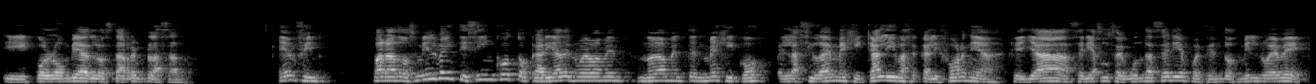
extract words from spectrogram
y Colombia lo está reemplazando. En fin, Para 2025 tocaría de nuevamente, nuevamente en México, en la ciudad de Mexicali, Baja California, que ya sería su segunda serie, pues en 2009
